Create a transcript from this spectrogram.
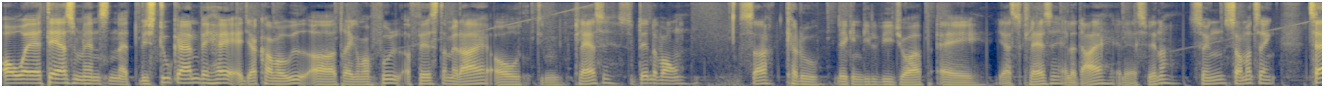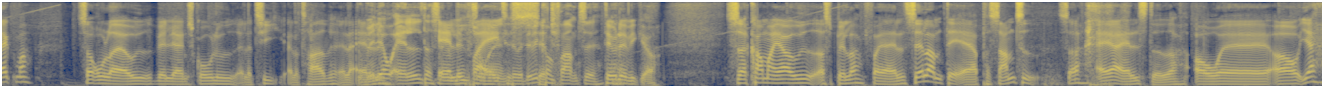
Og øh, det er simpelthen sådan, at hvis du gerne vil have, at jeg kommer ud og drikker mig fuld og fester med dig og din klasse, studentervogn, så kan du lægge en lille video op af jeres klasse, eller dig, eller jeres venner, synge sommerting. Tag mig, så ruller jeg ud, vælger en skole ud, eller 10, eller 30, eller Du alle. vælger jo alle, der alle fra A til Det var det, vi kom frem til. Det er jo det, vi gjorde. Så kommer jeg ud og spiller for jer alle. Selvom det er på samme tid, så er jeg alle steder. Og, øh, og ja,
